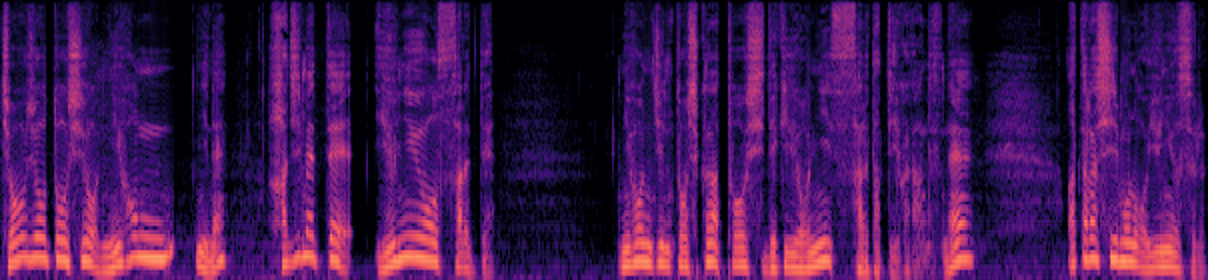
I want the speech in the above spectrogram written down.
上場投資を日本にね初めて輸入をされて日本人投資家が投資できるようにされたという方なんですね。新しいものを輸入する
